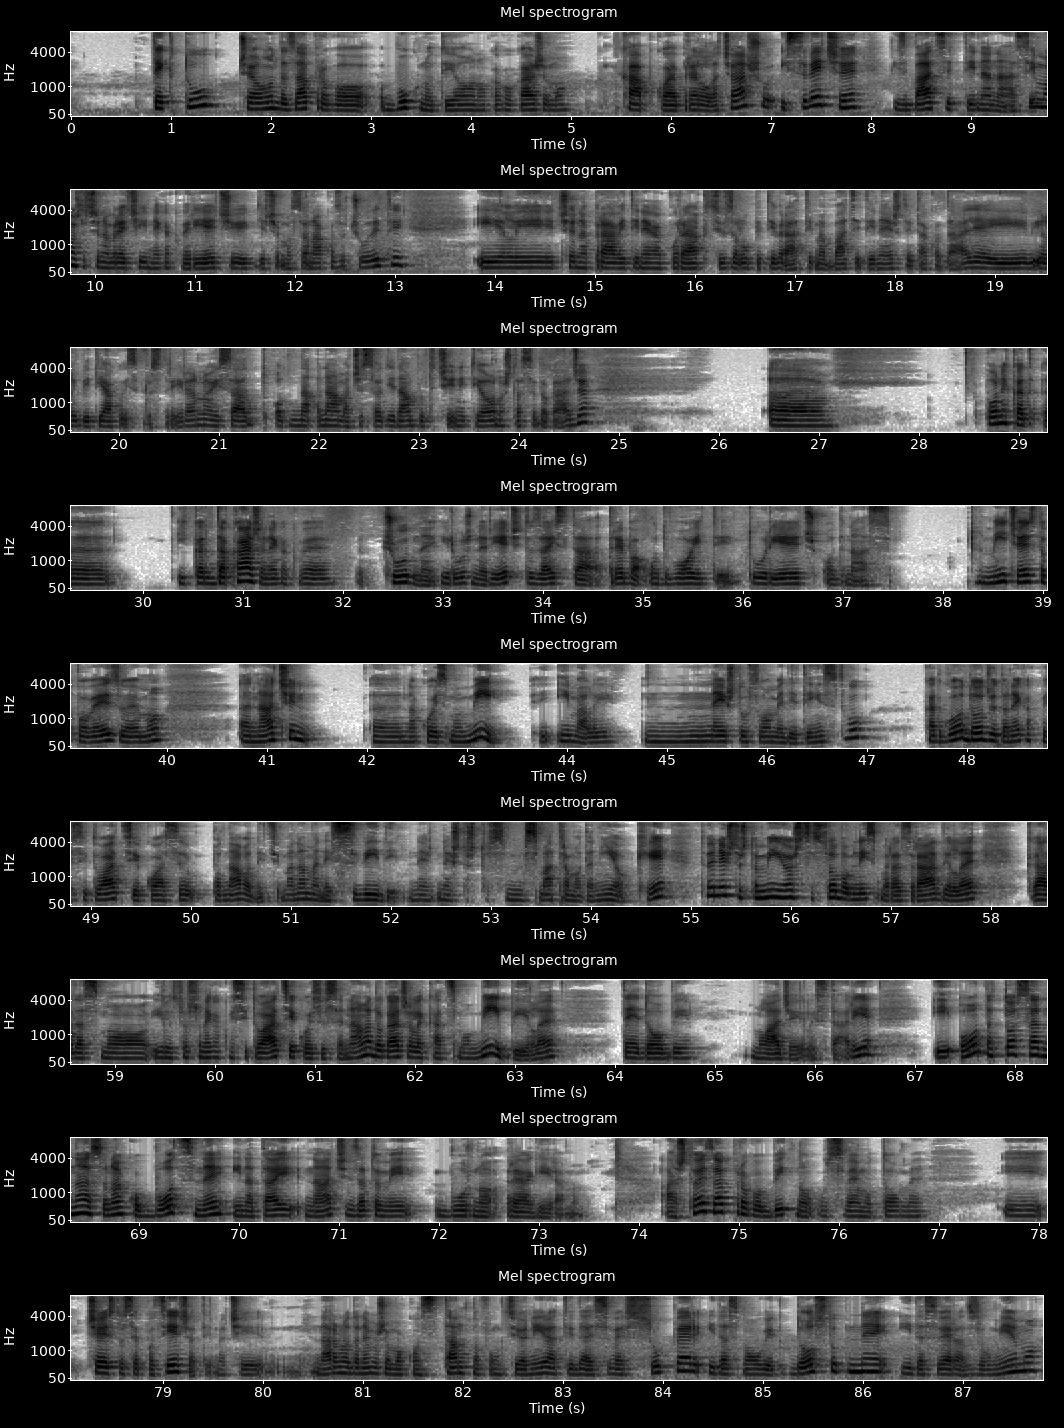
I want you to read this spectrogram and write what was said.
tek tu će onda zapravo buknuti ono, kako kažemo, kap koja je prelala čašu i sve će izbaciti na nas. I možda će nam reći i nekakve riječi gdje ćemo se onako začuditi ili će napraviti nekakvu reakciju, zalupiti vratima, baciti nešto i tako dalje ili biti jako isfrustrirano i sad od nama će se odjedanput činiti ono što se događa. Uh, ponekad uh, i kad da kaže nekakve čudne i ružne riječi, to zaista treba odvojiti tu riječ od nas. Mi često povezujemo e, način e, na koji smo mi imali nešto u svome djetinstvu, kad god dođe do nekakve situacije koja se pod navodnicima nama ne svidi, nešto što smatramo da nije ok, to je nešto što mi još sa sobom nismo razradile kada smo, ili to su nekakve situacije koje su se nama događale kad smo mi bile te dobi mlađe ili starije i onda to sad nas onako bocne i na taj način zato mi burno reagiramo. A što je zapravo bitno u svemu tome i često se podsjećati, znači naravno da ne možemo konstantno funkcionirati da je sve super i da smo uvijek dostupne i da sve razumijemo,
